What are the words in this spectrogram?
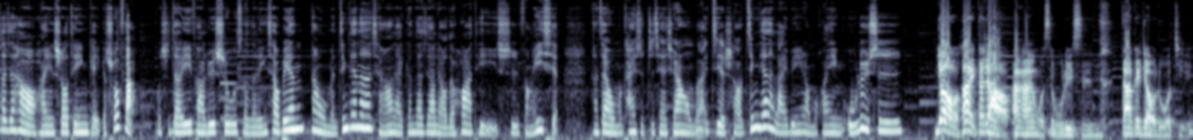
大家好，欢迎收听《给个说法》，我是德意法律事务所的林小编。那我们今天呢，想要来跟大家聊的话题是防疫险。那在我们开始之前，先让我们来介绍今天的来宾，让我们欢迎吴律师。哟，嗨，大家好，安安，我是吴律师，大家可以叫我罗杰。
